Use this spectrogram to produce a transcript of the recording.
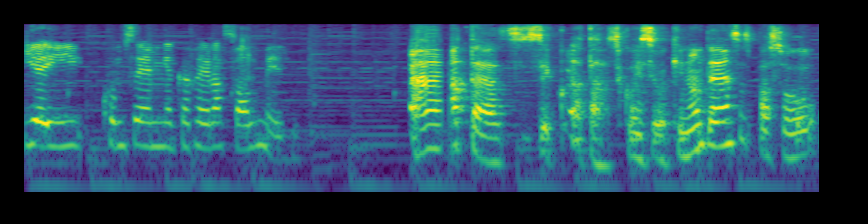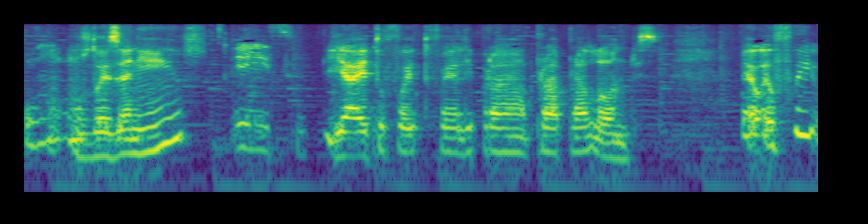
e aí comecei a minha carreira solo mesmo. Ah, tá. Você, ah, tá. Você conheceu aqui no Danças, passou um, uns dois aninhos. Isso. E aí tu foi, tu foi ali para Londres. Eu, eu fui,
